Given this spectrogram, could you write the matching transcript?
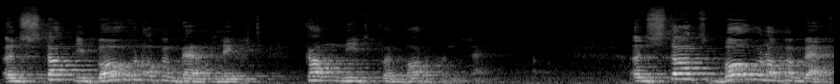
Een stad die bovenop een berg ligt, kan niet verborgen zijn. Een stad bovenop een berg.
